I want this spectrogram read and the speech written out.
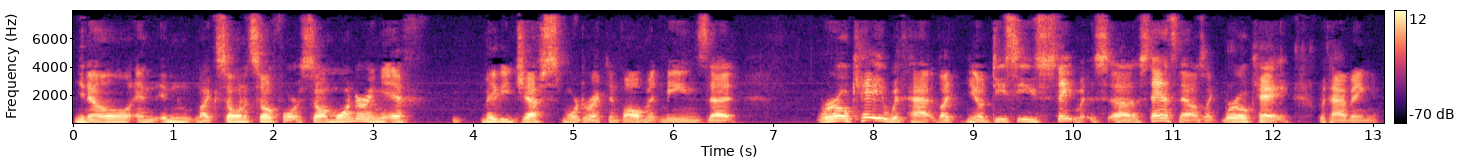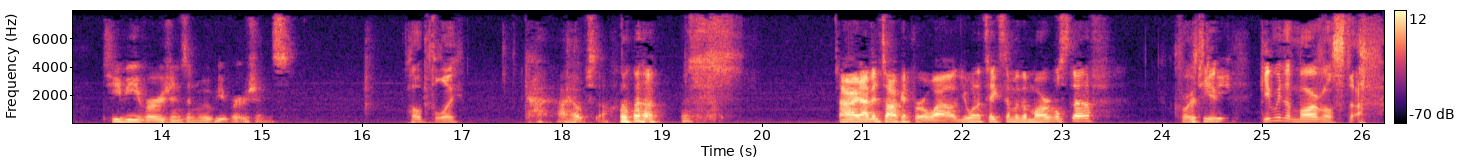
you know, and in like so on and so forth. So I'm wondering if maybe Geoff's more direct involvement means that we're okay with ha- like you know DC's statement uh, stance now is like we're okay with having TV versions and movie versions. Hopefully. God, I hope so. All right, I've been talking for a while. You want to take some of the Marvel stuff of course, for TV? Give me the Marvel stuff.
